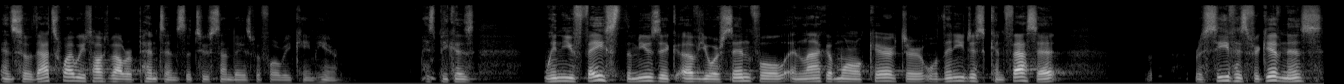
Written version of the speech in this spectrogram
And so that's why we talked about repentance the two Sundays before we came here. It's because when you face the music of your sinful and lack of moral character, well, then you just confess it, receive his forgiveness,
